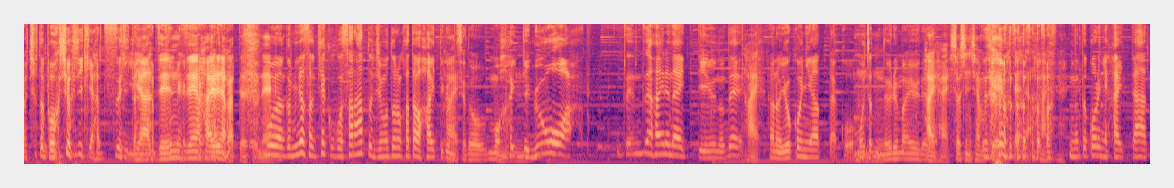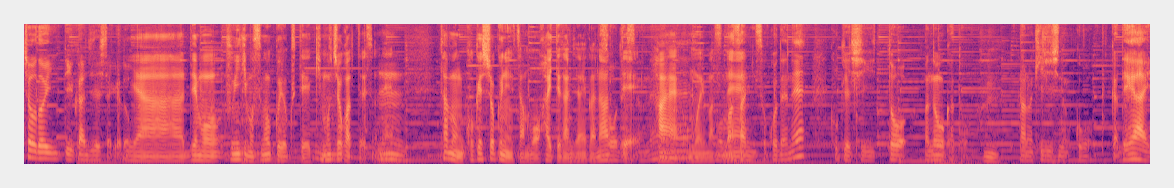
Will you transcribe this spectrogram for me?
まあちょっと僕正直暑すぎいたいう全然入れなかったですよね。もうなんか皆さん結構こうさらっと地元の方は入ってくるんですけど、もう入ってうぐおー全然入れないっていうので、はい。あの横にあったこうもうちょっとぬるま湯で、はいはい。初心者向けみたいな。のところに入ったあちょうどいいっていう感じでしたけど。いいやーでも雰囲気もすごく良くて気持ちよかったですよね。うん。多分こけし職人さんも入ってたんじゃないかなって、ね。はい思いますね。まさにそこでねこけしと、まあ、農家とうん。あの木地師の子が出会い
